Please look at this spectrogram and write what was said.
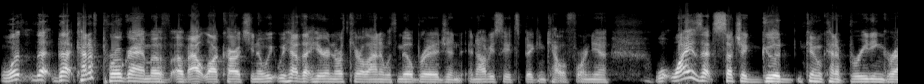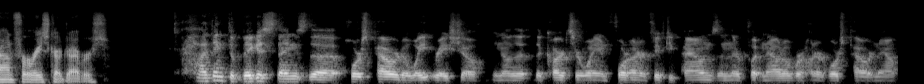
what that, that kind of program of, of outlaw karts, you know, we, we have that here in North Carolina with Millbridge and, and obviously it's big in California. Why is that such a good you know, kind of breeding ground for race car drivers? I think the biggest thing is the horsepower to weight ratio. You know, the, the karts are weighing 450 pounds and they're putting out over 100 horsepower now.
